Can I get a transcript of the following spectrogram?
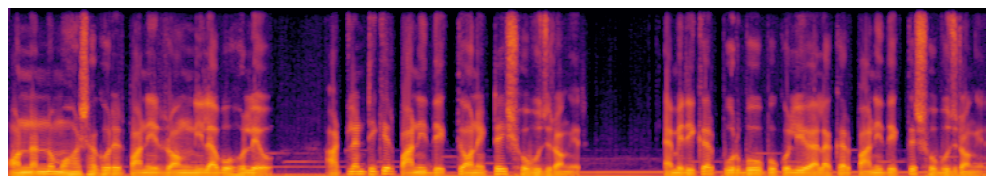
অন্যান্য মহাসাগরের পানির রং নীলাভ হলেও আটলান্টিকের পানি দেখতে অনেকটাই সবুজ রঙের। আমেরিকার পূর্ব উপকূলীয় এলাকার পানি দেখতে সবুজ রঙের।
